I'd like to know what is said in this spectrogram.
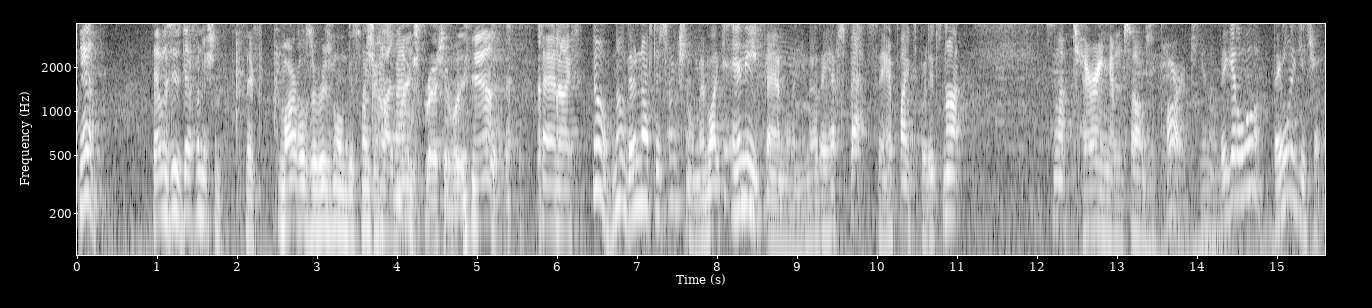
yeah, that was his definition. They're Marvel's original I dysfunctional should hide my expression. will you? Yeah. And I no, no, they're not dysfunctional. They're like any family, you know, they have spats, they have fights, but it's not it's not tearing themselves apart. You know, they get along. They like each other.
